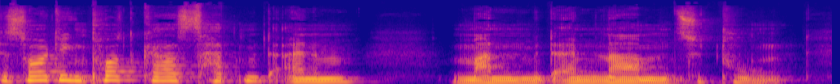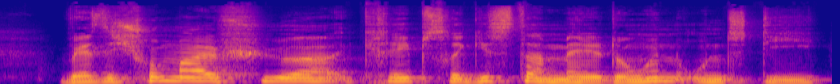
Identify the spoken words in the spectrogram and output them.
des heutigen Podcasts hat mit einem Mann mit einem Namen zu tun. Wer sich schon mal für Krebsregistermeldungen und die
